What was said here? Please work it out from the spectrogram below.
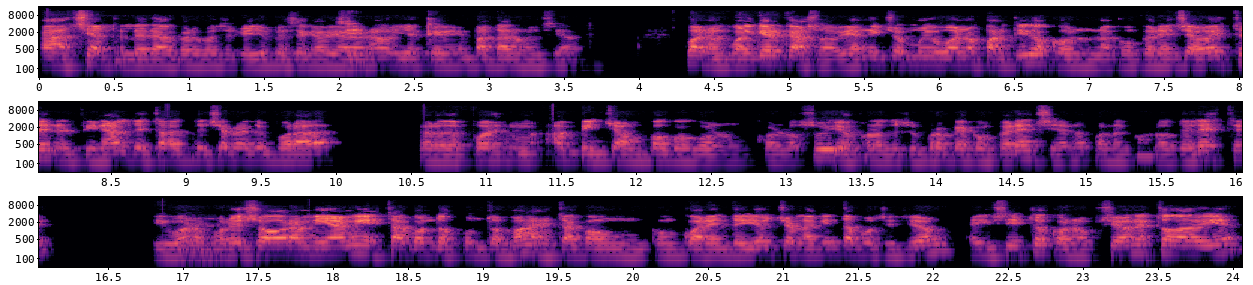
Ah, Seattle era, pero pensé que yo pensé que había Sí. ganado y es que empataron en Seattle. Bueno, en cualquier caso, habían hecho muy buenos partidos con la conferencia oeste en el final de esta de cierre de temporada, pero después han pinchado un poco con, con los suyos, con los de su propia conferencia, ¿no? Con, con los del este. Y bueno, Ujú. por eso ahora Miami está con dos puntos más, está con, con 48 en la quinta posición, e insisto, con opciones todavía,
